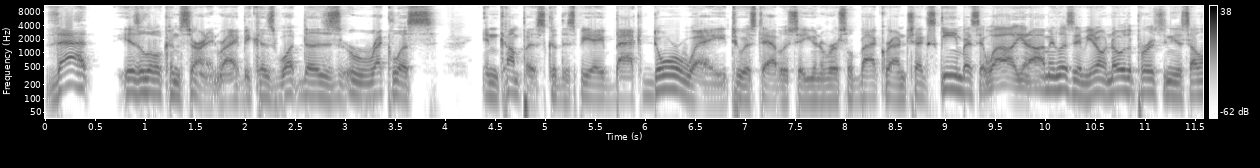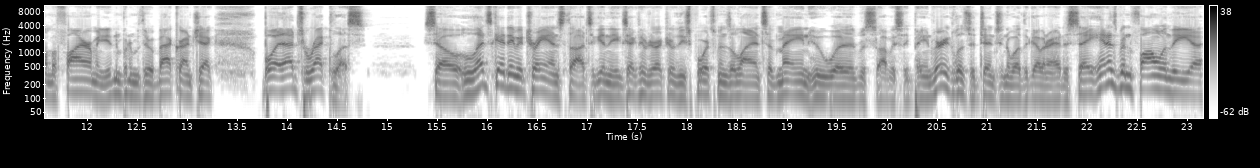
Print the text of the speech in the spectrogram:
That is a little concerning, right? Because what does reckless encompass? Could this be a back doorway to establish a universal background check scheme by saying, well, you know, I mean, listen, if you don't know the person, you sell them a firearm and you didn't put them through a background check, boy, that's reckless. So let's get David Trahan's thoughts. Again, the executive director of the Sportsmen's Alliance of Maine, who was obviously paying very close attention to what the governor had to say and has been following the uh,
